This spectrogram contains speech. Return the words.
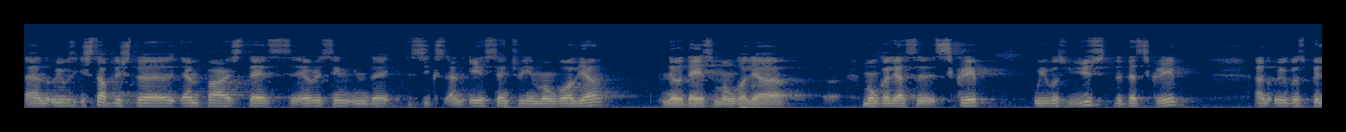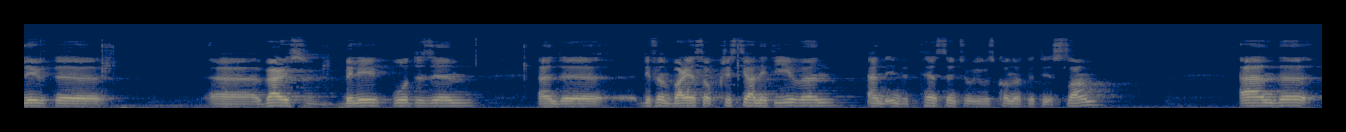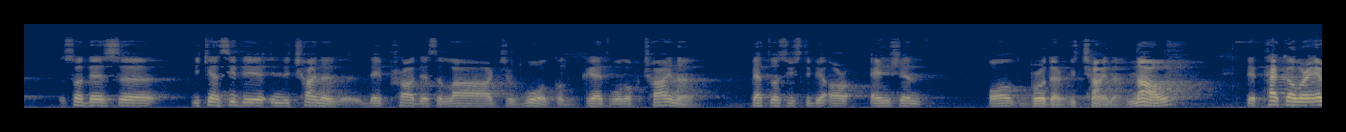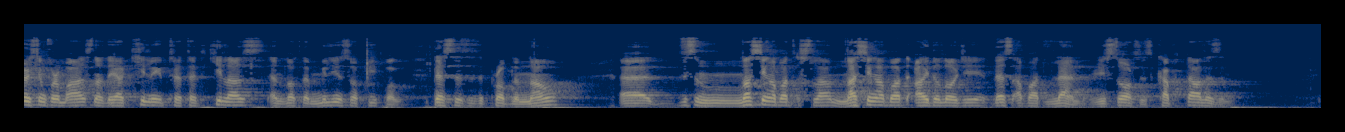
and we established the empire states, everything in the 6th and 8th century in Mongolia. Nowadays, Mongolia, uh, Mongolia's uh, script, Uyghurs used the, script, and Uyghurs believed uh, uh, various belief, Buddhism, and uh, different variants of Christianity even, and in the 10th century was converted to Islam. And uh, so there's we can see the, in the China, they produce a large wall called Great Wall of China. That was used to be our ancient old border with China. Now, they take over everything from us. Now they are killing, trying to kill us and lock up millions of people. This is the problem now. Uh, this is nothing about Islam, nothing about ideology. That's about land, resources, capitalism.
